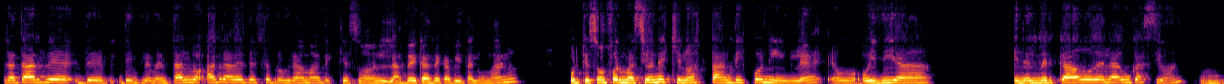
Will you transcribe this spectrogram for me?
tratar de, de, implementarlo a través de este programa que son las becas de capital humano, porque son formaciones que no están disponibles eh, hoy día en el mercado de la educación, mm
